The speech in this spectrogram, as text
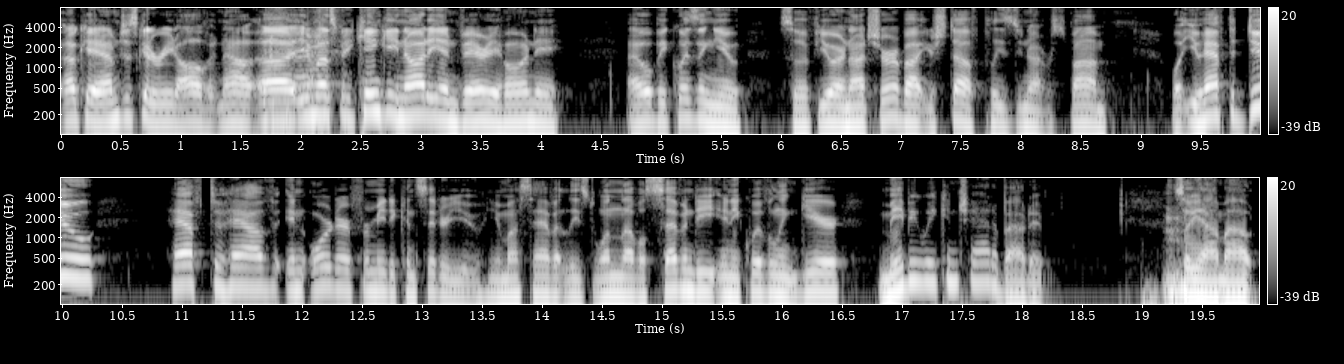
Okay, I'm just gonna read all of it now. Uh, you must be kinky, naughty, and very horny. I will be quizzing you, so if you are not sure about your stuff, please do not respond. What you have to do, have to have in order for me to consider you. You must have at least one level 70 in equivalent gear. Maybe we can chat about it. So yeah, I'm out.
